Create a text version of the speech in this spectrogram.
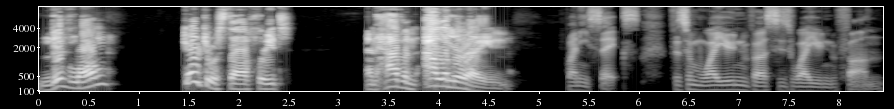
live long, go to a Starfleet, and have an Allamaraine. 26 for some Weyoun versus Weyoun fun.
